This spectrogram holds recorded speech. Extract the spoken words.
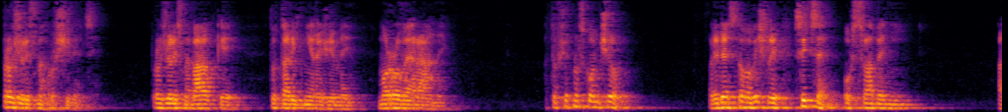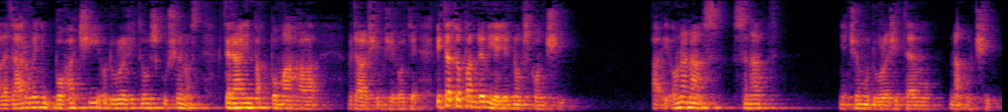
Prožili jsme horší věci. Prožili jsme války, totalitní režimy, morové rány. A to všechno skončilo. Lidé z toho vyšli sice oslabení, ale zároveň bohatší o důležitou zkušenost, která jim pak pomáhala v dalším životě. I tato pandemie jednou skončí. A i ona nás snad něčemu důležitému naučí.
